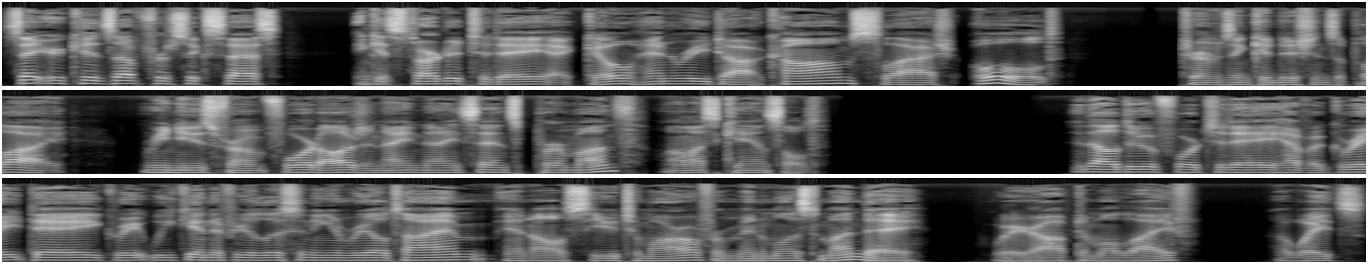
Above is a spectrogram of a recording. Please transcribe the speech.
Set your kids up for success and get started today at gohenry.com slash old. Terms and conditions apply. Renews from $4.99 per month unless canceled. And that'll do it for today. Have a great day, great weekend if you're listening in real time, and I'll see you tomorrow for Minimalist Monday, where your optimal life awaits.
